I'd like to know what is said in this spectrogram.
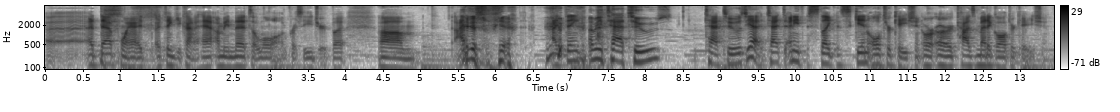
Uh, at that point, I, I think you kind of have. I mean, that's a long procedure, but um, I just yeah. I think I mean tattoos. tattoos, yeah, tat- any like skin altercation or, or cosmetic altercation.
